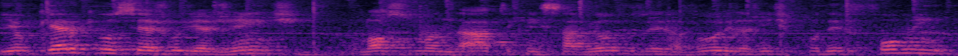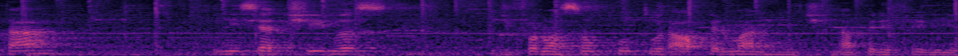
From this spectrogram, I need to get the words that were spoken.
E eu quero que você ajude a gente, o nosso mandato e quem sabe outros vereadores, a gente poder fomentar iniciativas de formação cultural permanente na periferia.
